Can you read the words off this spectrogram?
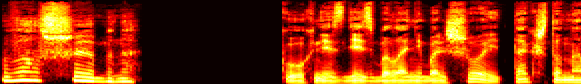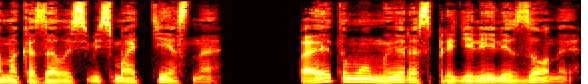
Волшебно!» Кухня здесь была небольшой, так что нам оказалось весьма тесно. Поэтому мы распределили зоны.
